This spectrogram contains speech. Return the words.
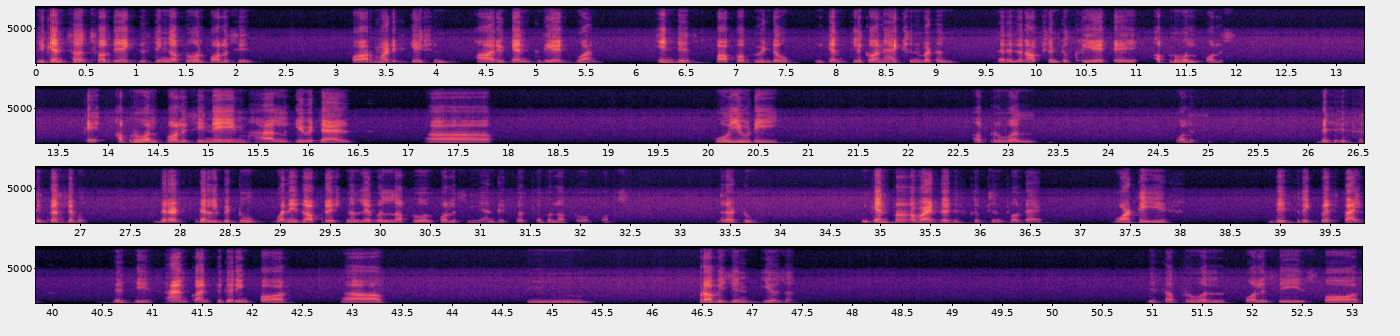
You can search for the existing approval policies for modification or you can create one. In this pop-up window, you can click on action button. There is an option to create a approval policy. Okay, approval policy name, I'll give it as uh, OUD approval policy. This is request level. There are there will be two. One is operational level approval policy and request level approval policy. There are two. You can provide the description for that. What is this request type? This is I am configuring for uh, mm, provision user. This approval policy is for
